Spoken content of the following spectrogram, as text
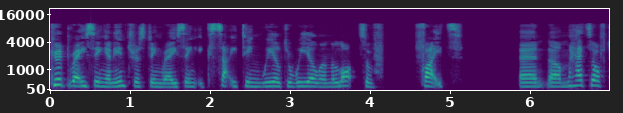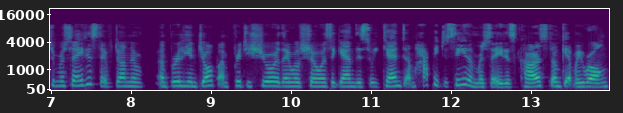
good racing and interesting racing, exciting wheel to wheel, and lots of fights. And um, hats off to Mercedes. They've done a, a brilliant job. I'm pretty sure they will show us again this weekend. I'm happy to see the Mercedes cars. Don't get me wrong.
